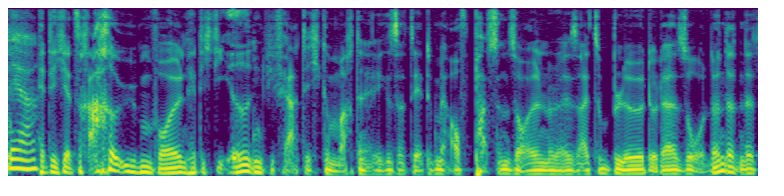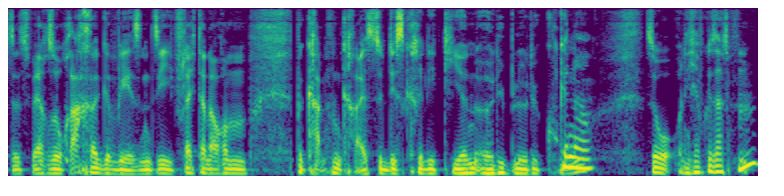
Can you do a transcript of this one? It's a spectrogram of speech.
Ja. Hätte ich jetzt Rache üben wollen, hätte ich die irgendwie fertig gemacht. Dann hätte ich gesagt, sie hätte mir aufpassen sollen oder ihr seid so blöd oder so. Ne? Das, wäre so Rache gewesen, sie vielleicht dann auch im Bekanntenkreis zu diskreditieren, äh, die blöde Kuh. Genau. So, und ich habe gesagt, hm,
